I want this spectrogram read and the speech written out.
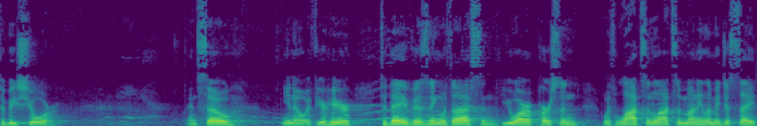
to be sure. And so, you know, if you're here today visiting with us and you are a person with lots and lots of money, let me just say,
